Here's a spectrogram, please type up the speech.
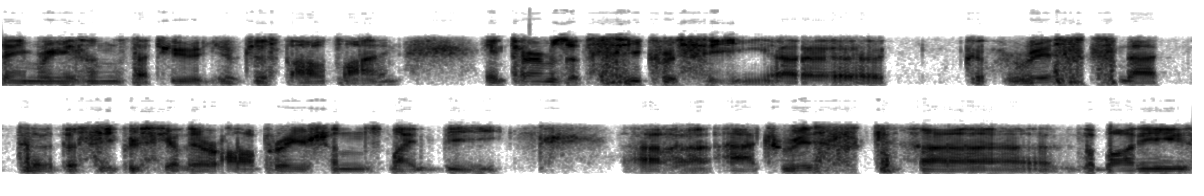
same reasons that you, you've just outlined. In terms of secrecy, uh, risks that uh, the secrecy of their operations might be uh, at risk, uh, the bodies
